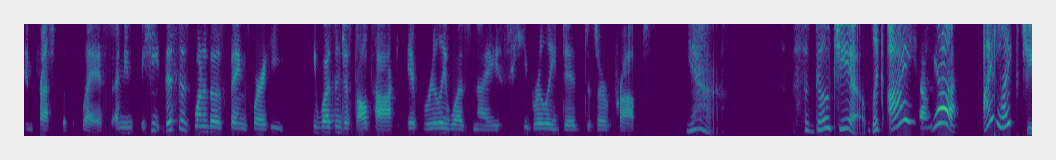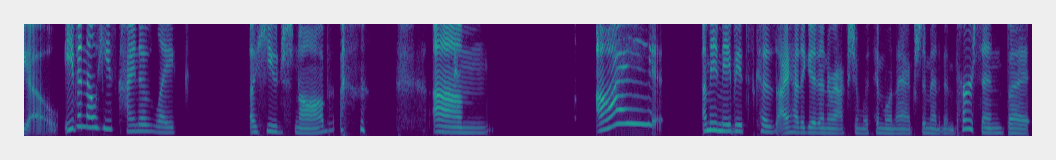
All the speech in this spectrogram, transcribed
impressed with the place. I mean, he this is one of those things where he he wasn't just all talk. It really was nice. He really did deserve props. Yeah. So go Gio. Like I So, yeah, I like Gio, even though he's kind of like a huge snob. um I I mean maybe it's cuz I had a good interaction with him when I actually met him in person, but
